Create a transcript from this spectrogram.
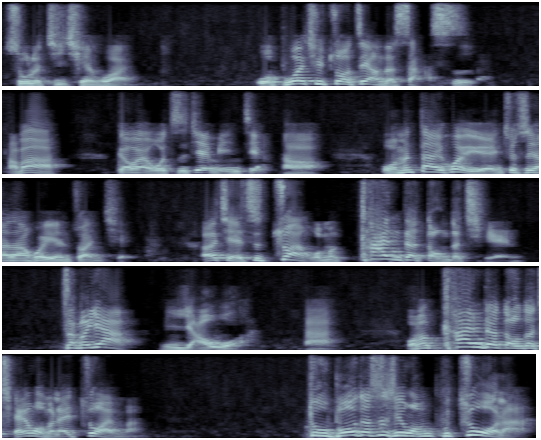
输了几千万，我不会去做这样的傻事，好不好？各位，我直接明讲啊。我们带会员就是要让会员赚钱，而且是赚我们看得懂的钱，怎么样？你咬我啊！我们看得懂的钱，我们来赚嘛。赌博的事情我们不做啦。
